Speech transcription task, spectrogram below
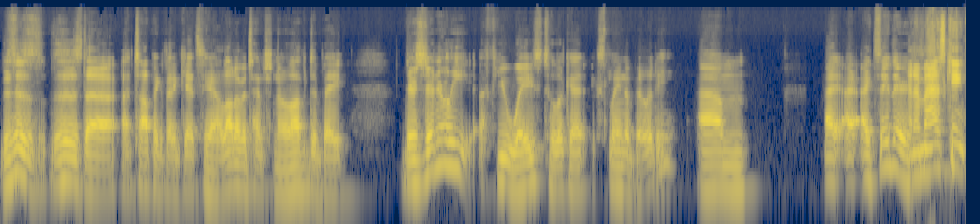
this is this is the, a topic that gets yeah a lot of attention, a lot of debate. There's generally a few ways to look at explainability. Um, I, would say there's. And I'm asking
